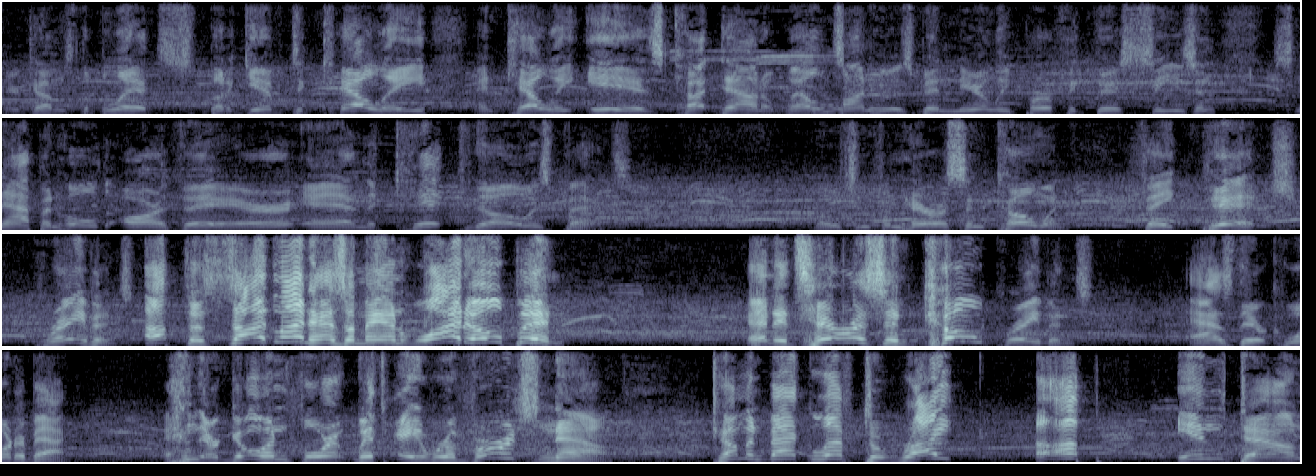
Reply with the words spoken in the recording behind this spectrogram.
Here comes the blitz, but a give to Kelly, and Kelly is cut down. A Welton who has been nearly perfect this season. Snap and hold are there, and the kick, though, is passed. Motion from Harrison Cohen. Fake pitch. Cravens up the sideline has a man wide open. And it's Harrison Cohen. Cravens as their quarterback. And they're going for it with a reverse now. Coming back left to right, up, in, down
